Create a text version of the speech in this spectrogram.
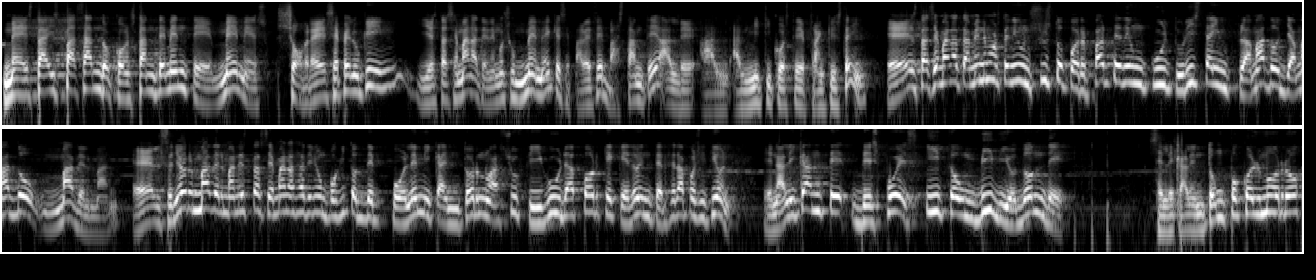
Me estáis pasando constantemente memes sobre ese peluquín y esta semana tenemos un meme que se parece bastante al, de, al, mítico este Frankenstein. Esta semana también hemos tenido un susto por parte de un culturista inflamado llamado Madelman. El señor Madelman esta semana ha tenido un poquito de polémica en torno a su figura porque quedó en tercera posición en Alicante, después hizo un vídeo donde se le calentó un poco el morro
